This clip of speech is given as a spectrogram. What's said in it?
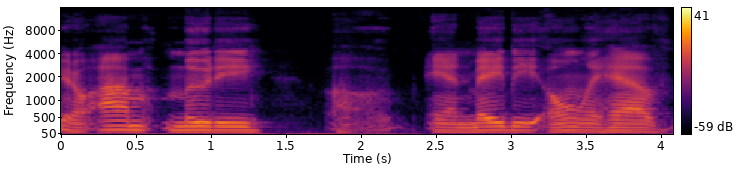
you know, I'm moody uh, and maybe only have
